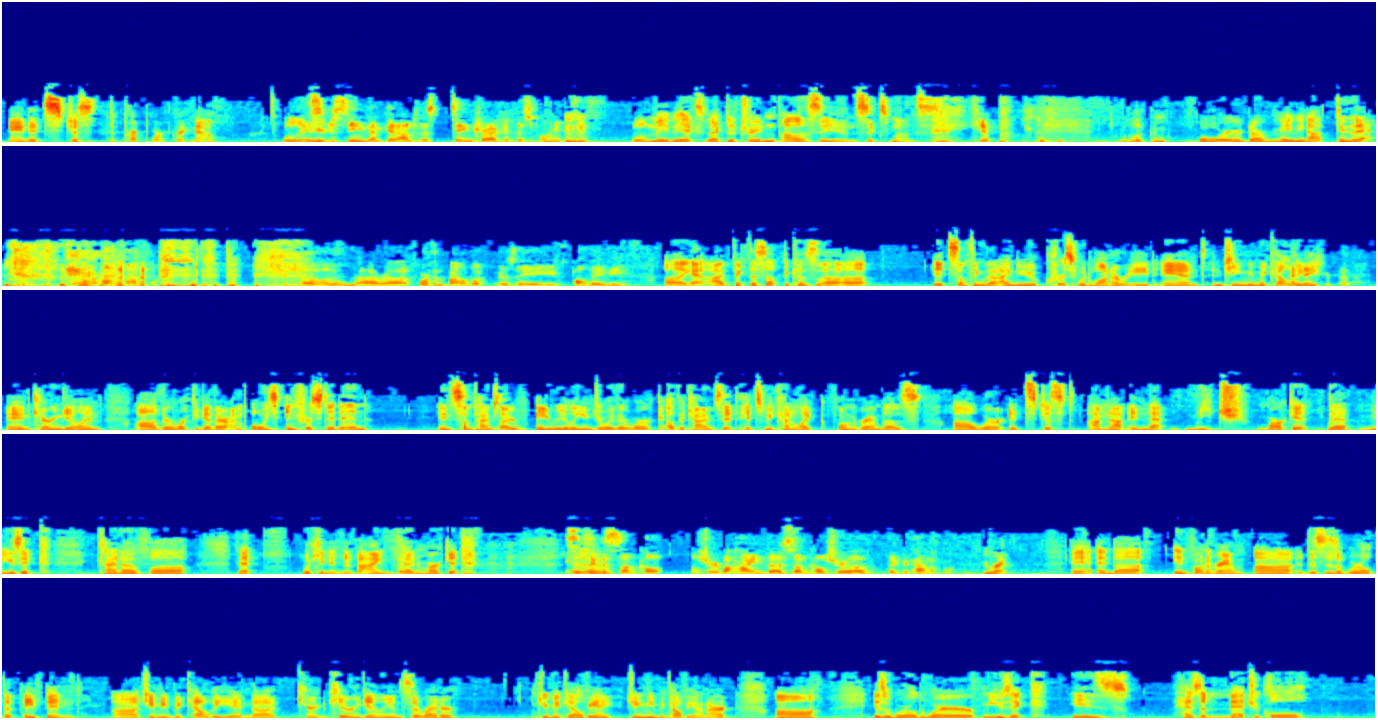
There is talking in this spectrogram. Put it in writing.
and it's just the prep work right now. Well, Yeah, you're just seeing them get onto the same track at this point. Mm-hmm. well, maybe expect a trading policy in six months. Yep. Looking forward, or maybe not to that. oh well, then our uh, fourth and final book is a Paul baby. Uh, yeah, I picked this up because uh, it's something that I knew Chris would want to read, and Jamie I McKelvey thank you for that. and Kieron Gillen, uh, their work together, I'm always interested in, and sometimes I, I really enjoy their work. Other times it hits me kind of like Phonogram does, uh, where it's just I'm not in that niche market, that music kind of uh, that Wiccan and Divine kind of market. Yeah, It's like the subculture behind the subculture of like the comic book. Right. And, and uh, in Phonogram, uh, this is a world that they've been uh, Jamie McKelvey and uh, Kieron, Kieron Gillen's the writer. Jamie McKelvey, Jamie McKelvey on art, uh, is a world where music is has a magical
